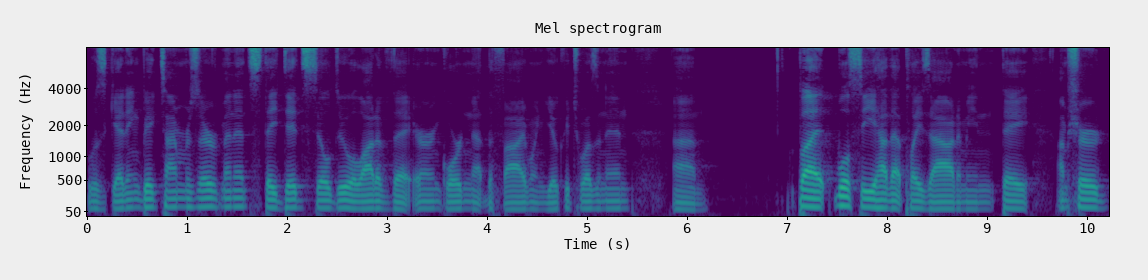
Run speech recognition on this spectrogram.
was getting big time reserve minutes. They did still do a lot of the Aaron Gordon at the five when Jokic wasn't in. Um, but we'll see how that plays out. I mean, they. I'm sure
